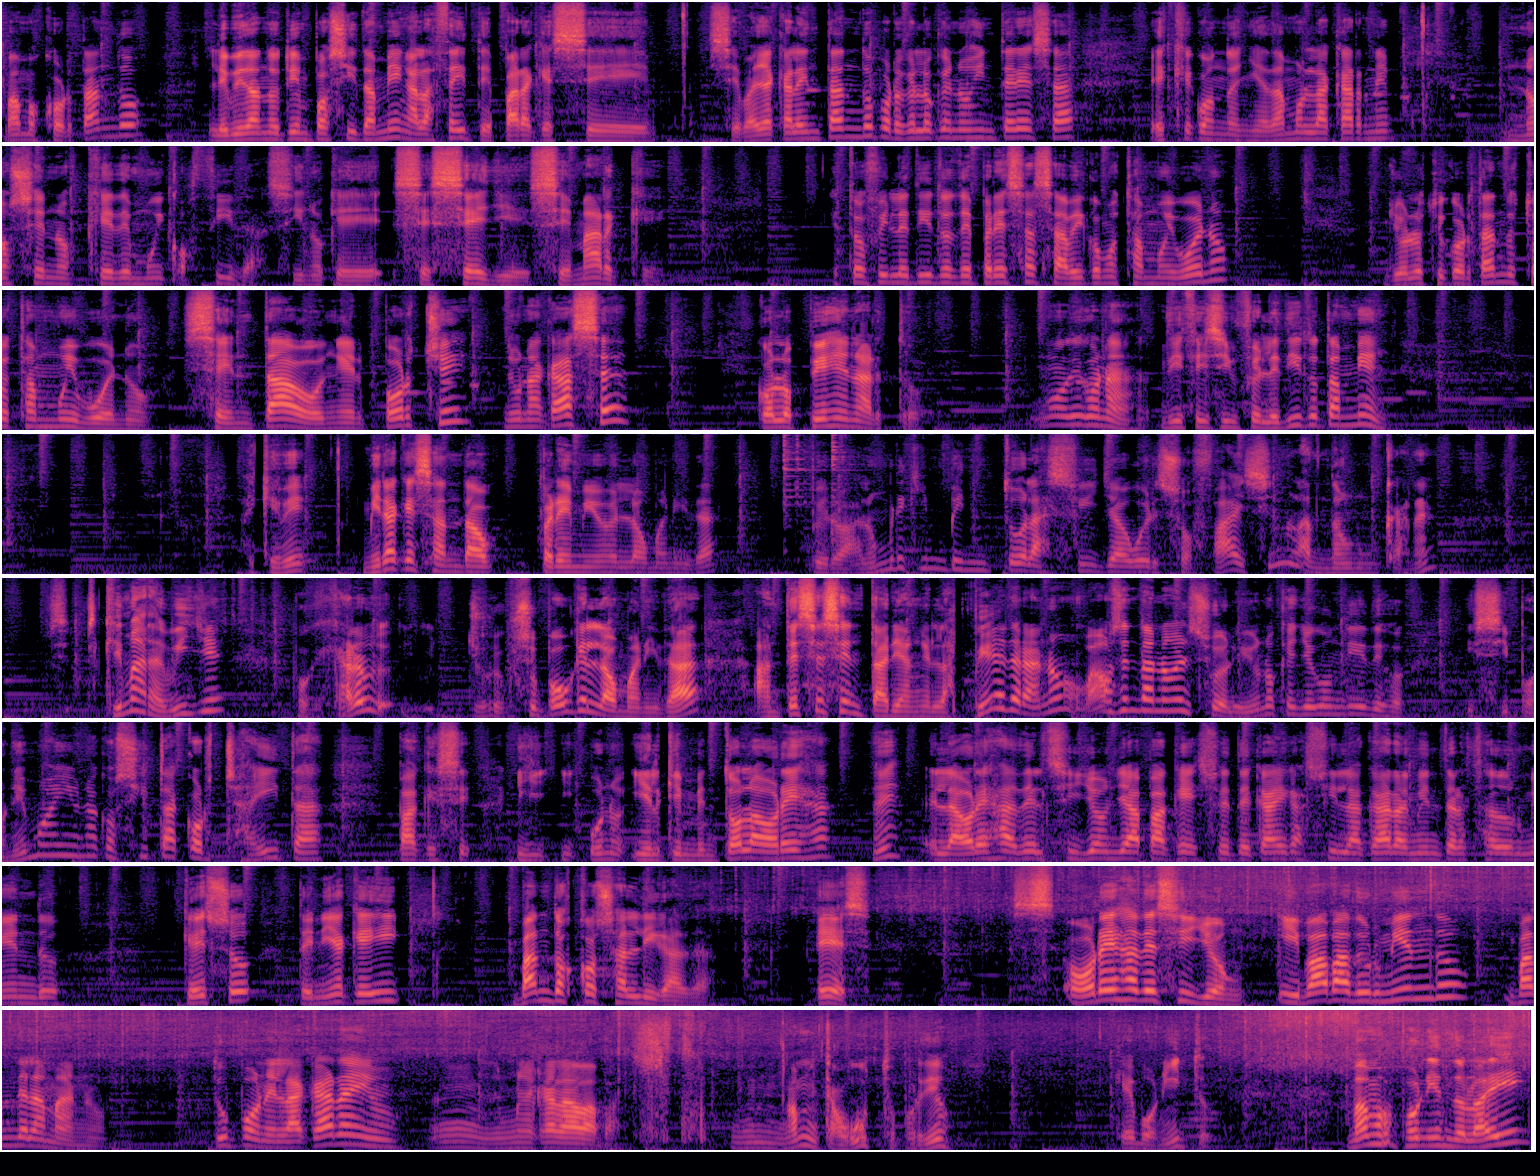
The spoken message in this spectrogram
vamos cortando. Le voy dando tiempo así también al aceite para que se, se vaya calentando, porque lo que nos interesa es que cuando añadamos la carne no se nos quede muy cocida, sino que se selle, se marque. Estos filetitos de presa, ¿sabéis cómo están muy buenos? Yo lo estoy cortando, esto está muy bueno. Sentado en el porche de una casa, con los pies en alto. No digo nada. Dice, y sin filetito también. Hay que ver. Mira que se han dado premios en la humanidad pero al hombre que inventó la silla o el sofá, ese no lo han dado nunca, ¿eh? Qué maravilla, porque claro, yo supongo que en la humanidad antes se sentarían en las piedras, ¿no? Vamos a sentarnos en el suelo. Y uno que llegó un día y dijo, ¿y si ponemos ahí una cosita corchadita para que se... Y, bueno, y el que inventó la oreja, ¿eh? La oreja del sillón ya para que se te caiga así la cara mientras está durmiendo, que eso tenía que ir... Van dos cosas ligadas. Es oreja de sillón y baba durmiendo, van de la mano. Tú pones la cara y... Mmm, me cae la baba. Mmm, qué gusto, por Dios. Qué bonito. Vamos poniéndolo ahí.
